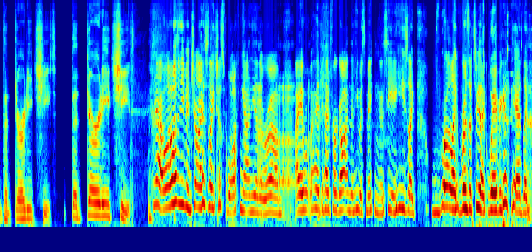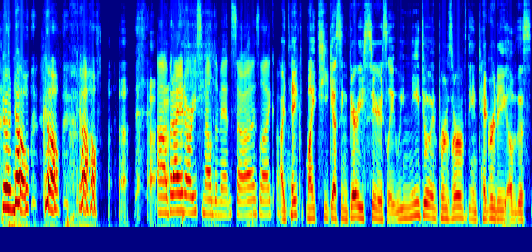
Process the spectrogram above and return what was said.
The dirty cheat. The dirty cheat. Yeah, well, I wasn't even sure. I was like just walking out in the other room. I had, had forgotten that he was making a scene. he's like, like runs up to me, like waving his hand, like go, no, go, go. Uh, but I had already smelled the mint, so I was like, I take my tea guessing very seriously. We need to preserve the integrity of this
